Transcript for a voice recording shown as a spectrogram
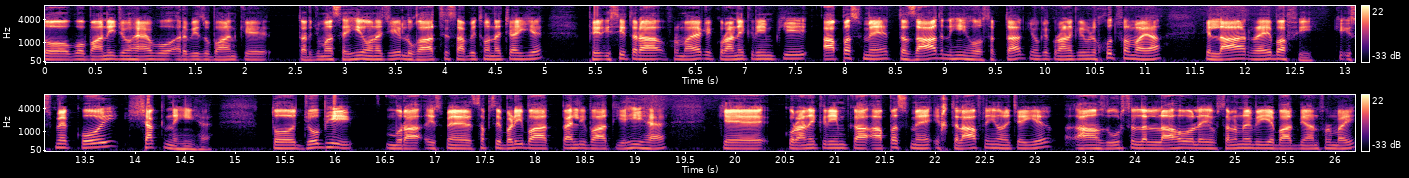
تو وہ بانی جو ہے وہ عربی زبان کے ترجمہ صحیح ہونا چاہیے، لغات سے ثابت ہونا چاہیے۔ پھر اسی طرح فرمایا کہ قرآن کریم کی آپس میں تضاد نہیں ہو سکتا، کیونکہ قرآن کریم نے خود فرمایا کہ لا ریبا فی، کہ اس میں کوئی شک نہیں ہے۔ تو جو بھی مرا، اس میں سب سے بڑی بات، پہلی بات یہی ہے کہ قرآن کریم کا آپس میں اختلاف نہیں ہونا چاہیے۔ ہاں حضور صلی اللہ علیہ وسلم نے بھی یہ بات بیان فرمائی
